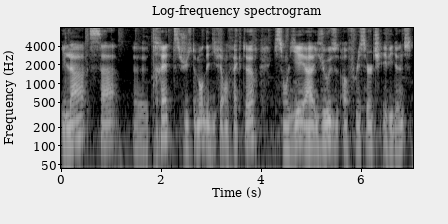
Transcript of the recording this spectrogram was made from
et là ça euh, traite justement des différents facteurs qui sont liés à Use of Research Evidence,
